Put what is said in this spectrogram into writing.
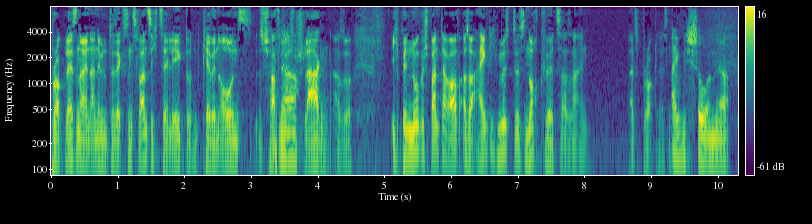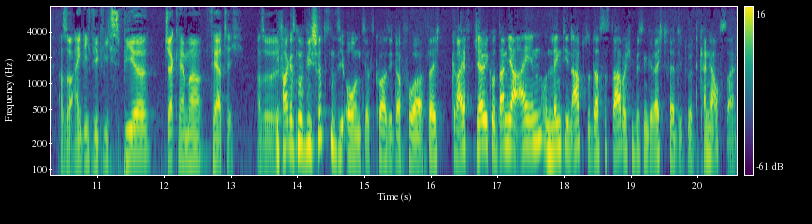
Brock Lesnar in 1 Minute 26 zerlegt und Kevin Owens es schafft, ja. ihn zu schlagen. Also ich bin nur gespannt darauf. Also eigentlich müsste es noch kürzer sein als Brock Lesnar. Eigentlich schon, ja. Also eigentlich wirklich Spear, Jackhammer, fertig. Also die Frage ist nur, wie schützen sie Owens jetzt quasi davor? Vielleicht greift Jericho dann ja ein und lenkt ihn ab, sodass es dadurch ein bisschen gerechtfertigt wird. Kann ja auch sein.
